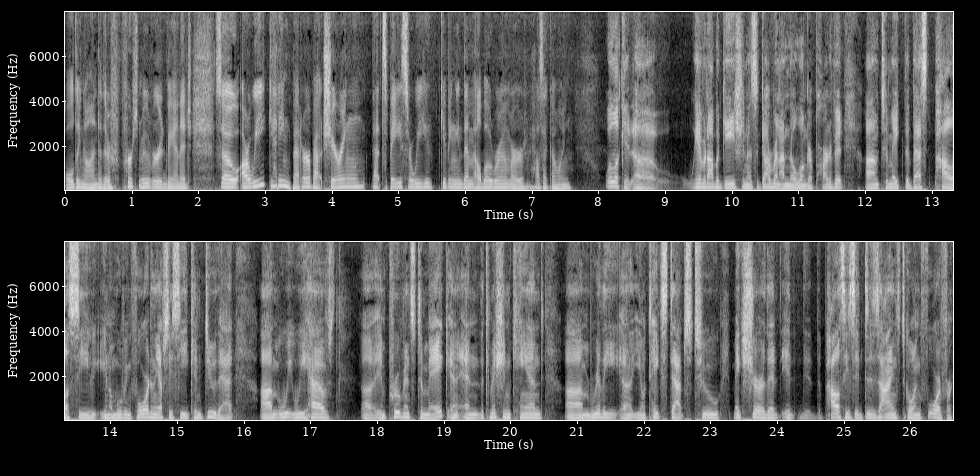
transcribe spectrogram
holding on to their first mover advantage. So, are we getting better about sharing that space? Are we giving them elbow room, or how's that going? Well, look at. Uh, we have an obligation as a government. I'm no longer part of it um, to make the best policy, you know, moving forward, and the FCC can do that. Um, we we have uh, improvements to make, and, and the commission can um, really uh, you know take steps to make sure that it, the, the, policies it designs going forward for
